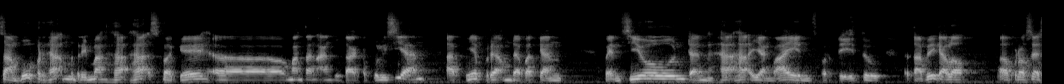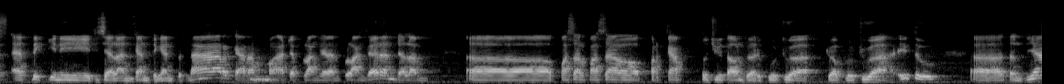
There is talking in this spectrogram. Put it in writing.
Sambo berhak menerima hak-hak sebagai uh, mantan anggota kepolisian, artinya berhak mendapatkan pensiun dan hak-hak yang lain seperti itu. Tetapi kalau Eh, proses etik ini dijalankan dengan benar karena memang ada pelanggaran-pelanggaran dalam eh, pasal-pasal Perkap 7 tahun 2022 itu uh, tentunya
